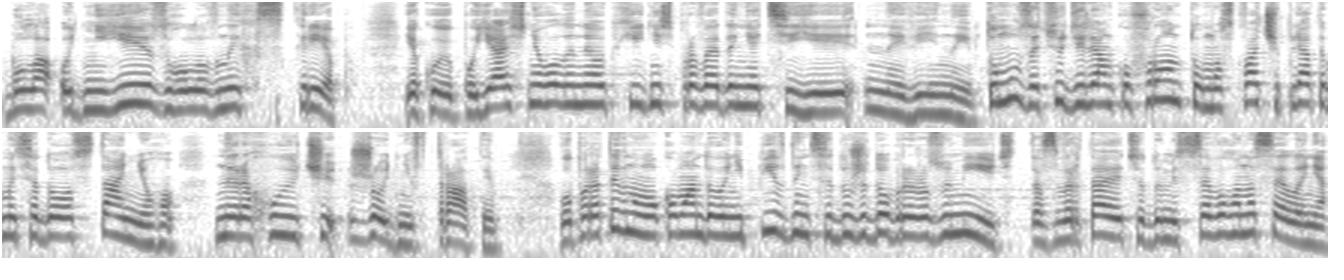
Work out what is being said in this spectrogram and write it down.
була однією з головних скреп, якою пояснювали необхідність проведення цієї не війни. Тому за цю ділянку фронту Москва чіплятиметься до останнього, не рахуючи жодні втрати. В оперативному командуванні Південь це дуже добре розуміють та звертаються до місцевого населення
